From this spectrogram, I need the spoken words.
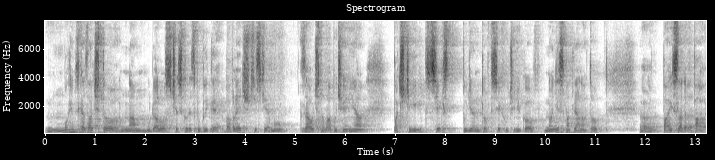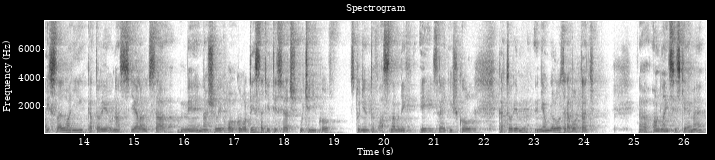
Můžem сказать, что нам удалось в České republice вовлечь в систему заочного обучения почти всех студентов, всех учеников. Но несмотря на то, по исследований, которые у нас делаются, мы нашли около 10 тысяч учеников, студентов основных и средних школ, которым не удалось работать онлайн-системе,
